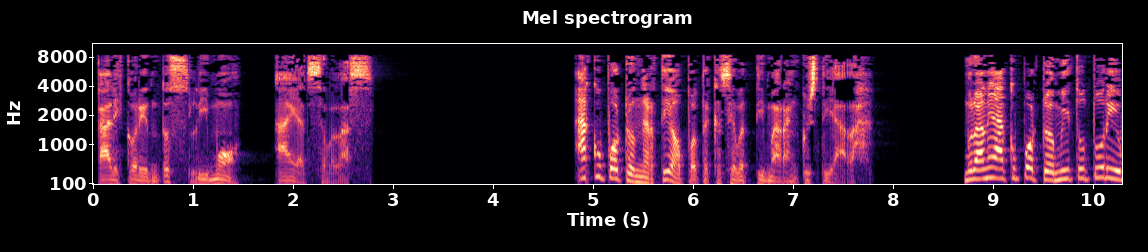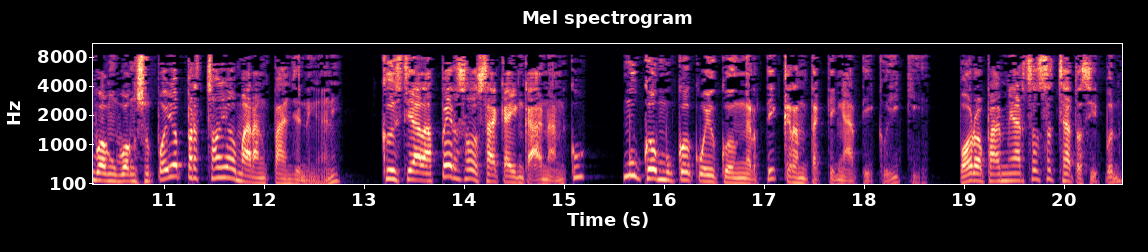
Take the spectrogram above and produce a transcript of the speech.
kalih Korintus 5 ayat 11. Aku padha ngerti apa tegese wedi marang Gusti Allah. Mulane aku padha mituturi wong-wong supaya percaya marang panjenengani Gusti Allah perso saka ing kaananku, muga-muga kowe uga ngerti krenteking atiku iki. Para pamirsa sejatosipun,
